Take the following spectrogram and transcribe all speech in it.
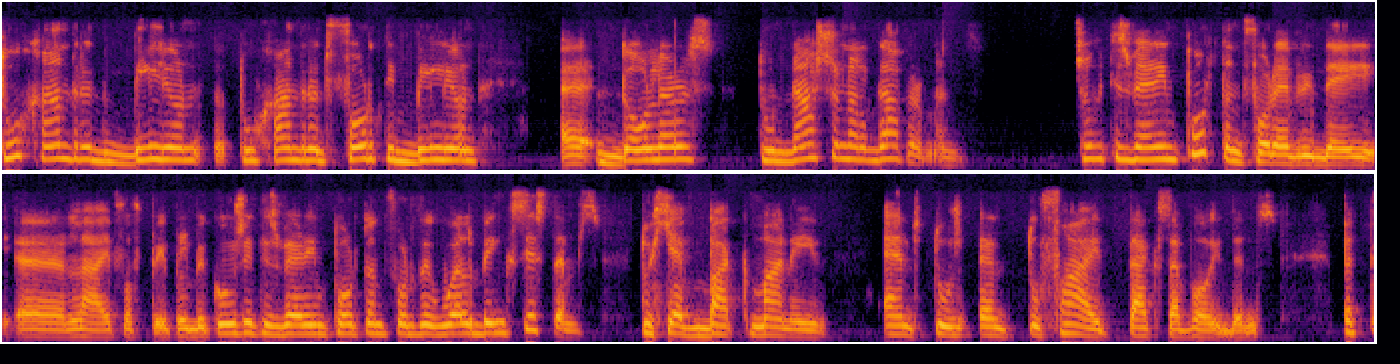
200 billion, 240 billion uh, dollars to national governments. So it is very important for everyday uh, life of people because it is very important for the well-being systems to have back money and to and to fight tax avoidance. But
